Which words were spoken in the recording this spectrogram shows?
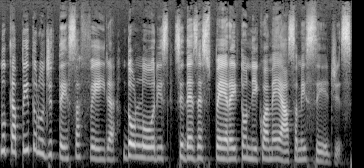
No capítulo de terça-feira, Dolores se desespera e Tonico ameaça Mercedes.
